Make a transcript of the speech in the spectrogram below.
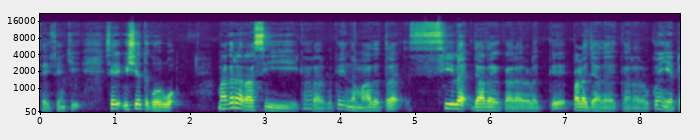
தயவு செஞ்சு சரி விஷயத்துக்கு வருவோம். மகர ராசிக்காரர்களுக்கு இந்த மாதத்தில் சில ஜாதகக்காரர்களுக்கு பல ஜாதகக்காரர்களுக்கும் ஏற்ற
